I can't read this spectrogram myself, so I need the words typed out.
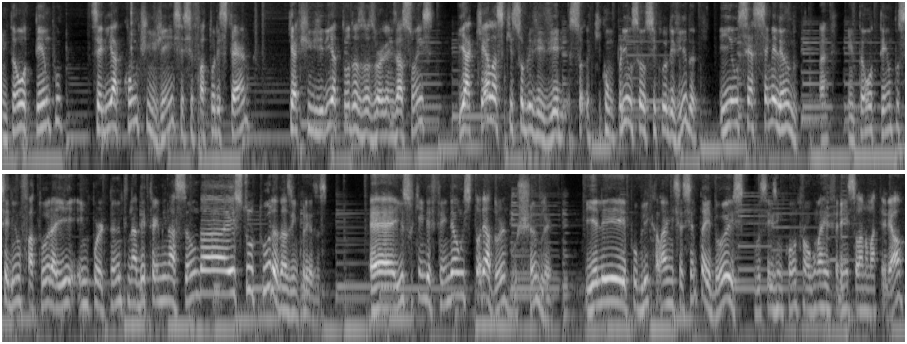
Então o tempo seria a contingência, esse fator externo, que atingiria todas as organizações e aquelas que sobreviviam, que cumpriam seu ciclo de vida, iam se assemelhando. Né? Então, o tempo seria um fator aí importante na determinação da estrutura das empresas. É, isso quem defende é um historiador, o Chandler, e ele publica lá em 62, vocês encontram alguma referência lá no material,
